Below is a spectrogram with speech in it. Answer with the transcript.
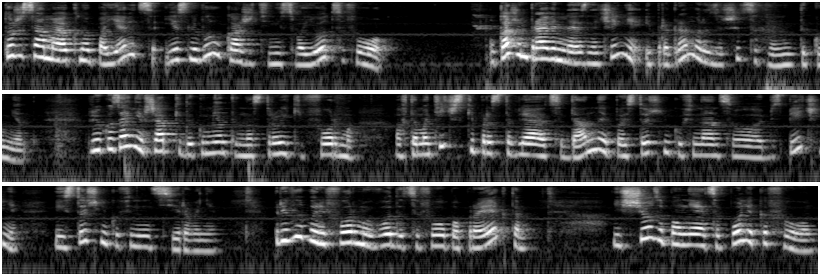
То же самое окно появится, если вы укажете не свое ЦФО. Укажем правильное значение и программа разрешит сохранить документ. При указании в шапке документа настройки формы автоматически проставляются данные по источнику финансового обеспечения и источнику финансирования. При выборе формы ввода ЦФО по проектам еще заполняется поле КФО.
